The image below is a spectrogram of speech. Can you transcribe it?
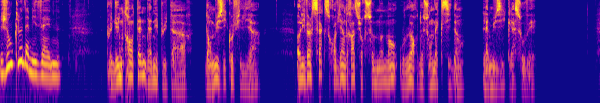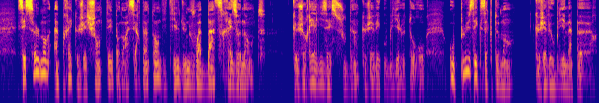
Jean-Claude Amezen. Plus d'une trentaine d'années plus tard, dans Musicophilia, Oliver Sacks reviendra sur ce moment où, lors de son accident, la musique l'a sauvé. C'est seulement après que j'ai chanté pendant un certain temps, dit-il, d'une voix basse résonnante, que je réalisais soudain que j'avais oublié le taureau, ou plus exactement, que j'avais oublié ma peur.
